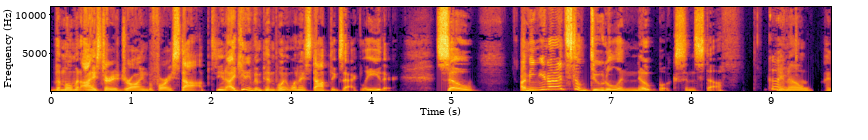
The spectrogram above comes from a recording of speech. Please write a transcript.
the moment I started drawing before I stopped. You know, I can't even pinpoint when I stopped exactly either. So, I mean, you know, I'd still doodle in notebooks and stuff. Good. You know, I,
